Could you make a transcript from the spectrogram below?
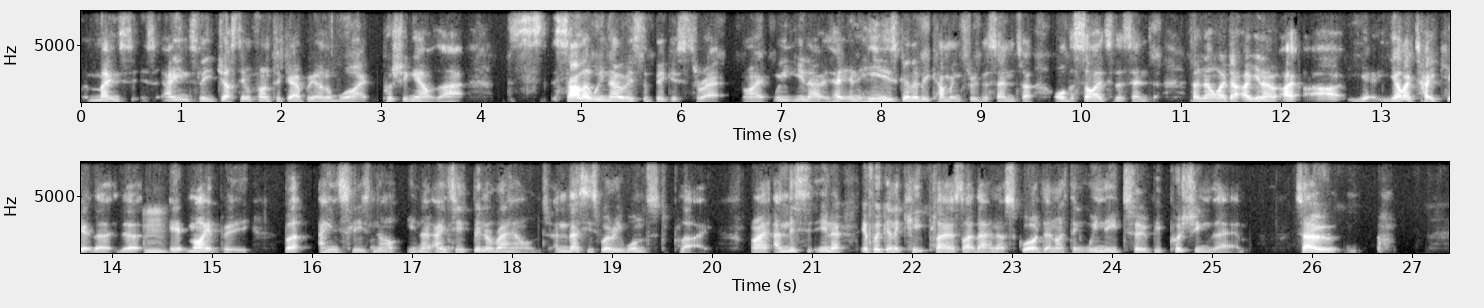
Ainsley just in front of Gabriel and White, pushing out that Salah, we know is the biggest threat, right? We, you know, and he's going to be coming through the centre or the sides of the centre. So no, I don't. You know, I, I yeah, yeah, I take it that that mm. it might be, but Ainsley's not. You know, Ainsley's been around, and this is where he wants to play, right? And this, you know, if we're going to keep players like that in our squad, then I think we need to be pushing them. So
